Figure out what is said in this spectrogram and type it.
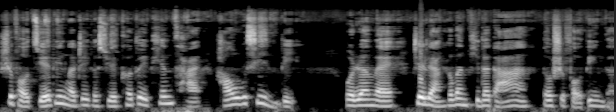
是否决定了这个学科对天才毫无吸引力？我认为这两个问题的答案都是否定的。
